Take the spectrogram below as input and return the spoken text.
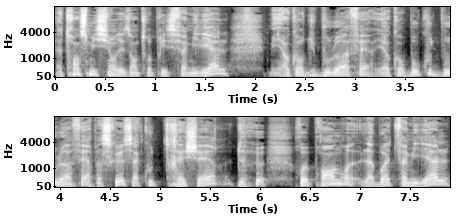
la transmission des entreprises familiales. Mais il y a encore du boulot à faire. Il y a encore beaucoup de boulot à faire parce que ça coûte très cher de reprendre la boîte familiale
